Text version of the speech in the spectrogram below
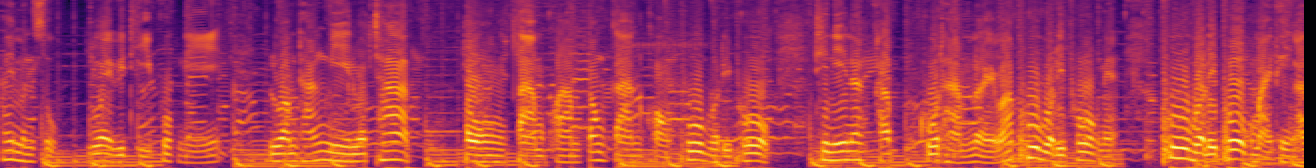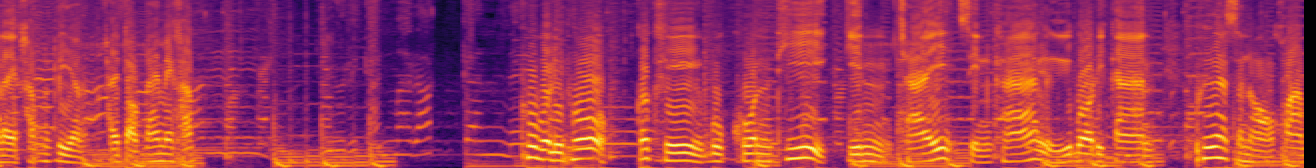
ให้มันสุกด้วยวิธีพวกนี้ รวมทั้งมีรสชาติตรงตามความต้องการของผู้บริโภค ทีนี้นะครับครูถามหน่อยว่าผู้บริโภคเนี่ยผู้บริโภคหมายถึงอะไรครับนักเรียน ใครตอบได้ไหมครับ ผู้บริโภคก็คือบุคคลที่กินใช้สินค้าหรือบริการ เพื่อสนองความ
